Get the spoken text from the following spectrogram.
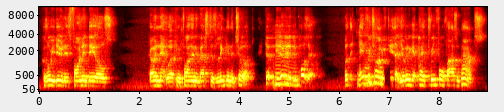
because all you're doing is finding deals, going networking, finding investors, linking the two up. You don't, need a mm. deposit, but every time you do that, you're going to get paid three, four thousand pounds.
